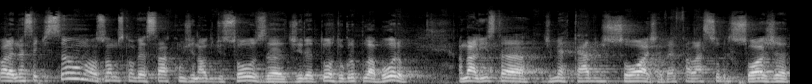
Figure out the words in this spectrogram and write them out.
Olha, nessa edição nós vamos conversar com Ginaldo de Souza, diretor do Grupo Laboro, analista de mercado de soja, vai falar sobre soja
